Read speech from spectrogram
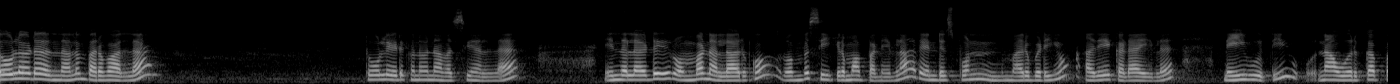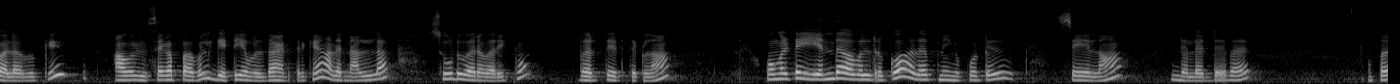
தோலோடு இருந்தாலும் பரவாயில்ல. தோல் எடுக்கணும்னு அவசியம் இல்லை. இந்த லட்டு ரொம்ப நல்லாயிருக்கும். ரொம்ப சீக்கிரமாக பண்ணிடலாம். ரெண்டு ஸ்பூன் மறுபடியும் அதே கடாயில் நெய் ஊற்றி நான் ஒரு கப் அளவுக்கு அவள் சிகப்பு அவள் கெட்டி அவள் தான் எடுத்திருக்கேன். அதை நல்லா சூடு வர வரைக்கும் வறுத்து எடுத்துக்கலாம். உங்கள்கிட்ட எந்த அவள் இருக்கோ அதை நீங்கள் போட்டு செய்யலாம். இந்த லட்டுவை அப்போ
